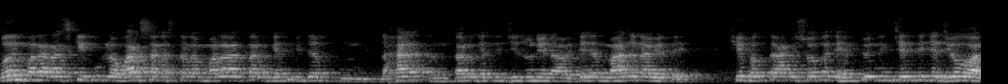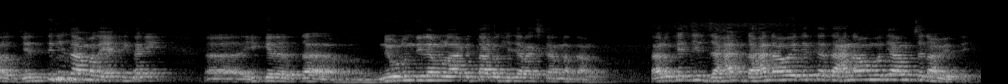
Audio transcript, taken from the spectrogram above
पण मला राजकीय कुठला वारसा नसताना मला तालुक्यात मी जर दहा तालुक्यातली जी जुनी नाव आहे त्याच्यात माझं नाव येते हे फक्त आम्ही स्वतःच्या हेतूने जनतेच्या जीव आलो जनतेनेच आम्हाला या ठिकाणी हे केलं दा- निवडून दिल्यामुळे आम्ही तालुक्याच्या राजकारणात आलो. तालुक्याची दहा दहा नावं येते त्या दहा नावामध्ये आमचं नाव येते.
